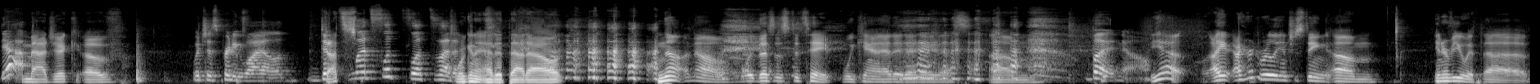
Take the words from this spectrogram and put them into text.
Yeah. magic of. which is pretty wild. That's- let's let's let's let it. We're gonna edit that out. no, no, this is to tape. We can't edit any of this. Um, But no. Yeah, I, I heard a really interesting um, interview with uh,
